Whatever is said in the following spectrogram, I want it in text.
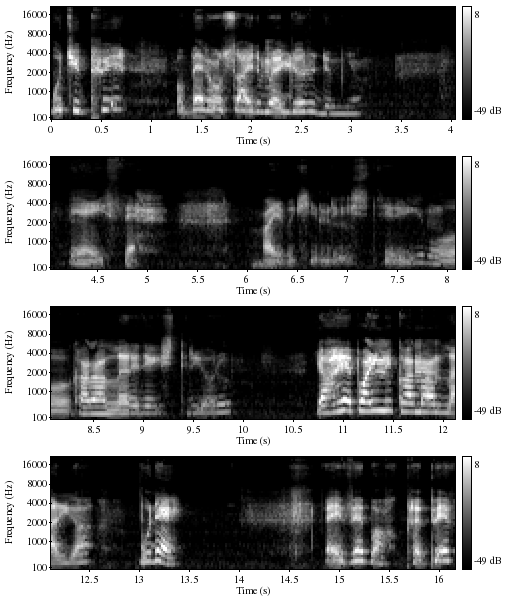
Bu tipi o ben olsaydım öldürürdüm ya. Neyse. Hayır bakayım değiştireyim. O kanalları değiştiriyorum. Ya hep aynı kanallar ya. Bu ne? Eve bak. Köpek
